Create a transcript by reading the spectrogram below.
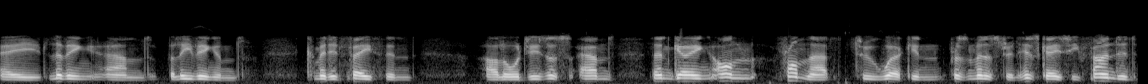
a living and believing and committed faith in our Lord Jesus, and then going on from that to work in prison ministry. In his case, he founded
